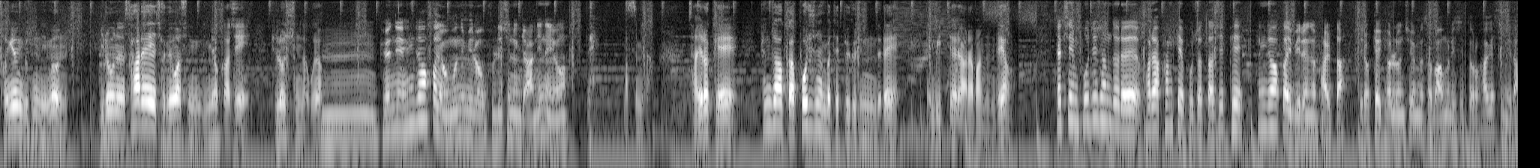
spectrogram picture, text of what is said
정희윤 교수님은 이론은 사례에 적용할 수 있는 능력까지 빌려주신다고요? 음, 괜히 행정학과의 어머님이라고 불리시는 게 아니네요. 네, 맞습니다. 자, 이렇게 행정학과 포지션별 대표 교수님들의 MBTI를 알아봤는데요. 핵심 포지션들의 활약 함께 보셨다시피 행정학과의 미래는 밝다 이렇게 결론 지으면서 마무리 짓도록 하겠습니다.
